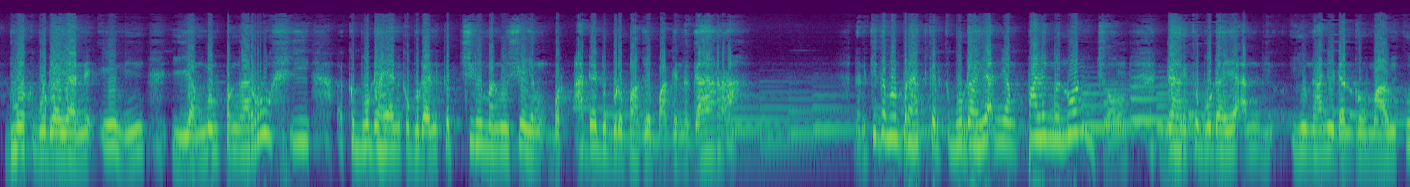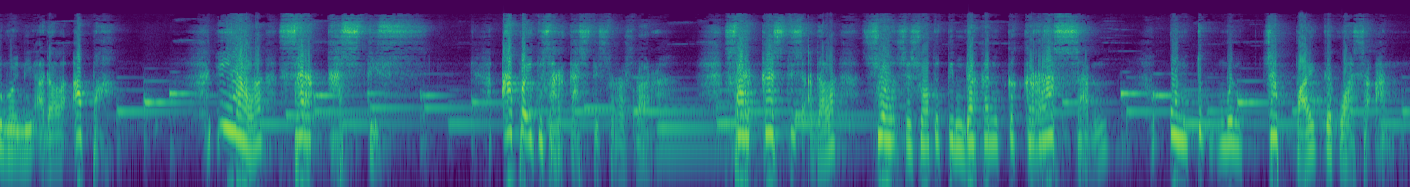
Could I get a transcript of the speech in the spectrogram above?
Dua kebudayaan ini yang mempengaruhi kebudayaan-kebudayaan kecil manusia yang berada di berbagai-bagai negara. Dan kita memperhatikan kebudayaan yang paling menonjol dari kebudayaan Yunani dan Romawi kuno ini adalah apa? ialah sarkastis. Apa itu sarkastis, saudara-saudara? Sarkastis adalah sesuatu tindakan kekerasan untuk mencapai kekuasaan.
